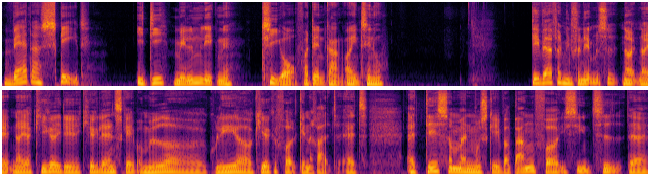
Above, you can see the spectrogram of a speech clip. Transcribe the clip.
Hvad er der sket i de mellemliggende 10 år fra dengang og indtil nu? Det er i hvert fald min fornemmelse, når, når, jeg, når jeg kigger i det kirkelige landskab og møder øh, kolleger og kirkefolk generelt, at, at det, som man måske var bange for i sin tid, da,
